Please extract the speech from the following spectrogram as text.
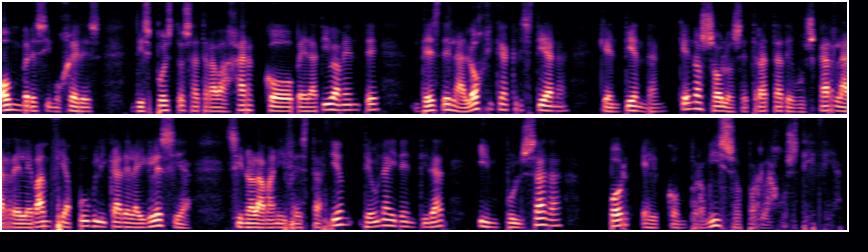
hombres y mujeres dispuestos a trabajar cooperativamente desde la lógica cristiana que entiendan que no sólo se trata de buscar la relevancia pública de la Iglesia, sino la manifestación de una identidad impulsada por el compromiso por la justicia.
